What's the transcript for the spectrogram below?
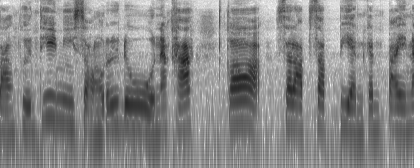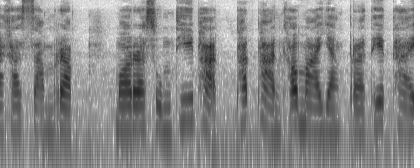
บางพื้นที่มี2 ฤดูนะคะ ก็สลับสับเปลี่ยนกันไปนะคะสำหรับมรสุมที่พัดพัดผ่านเข้ามายังประเทศไทย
